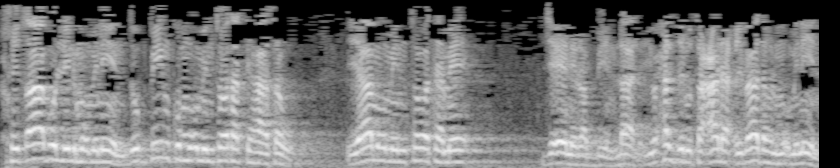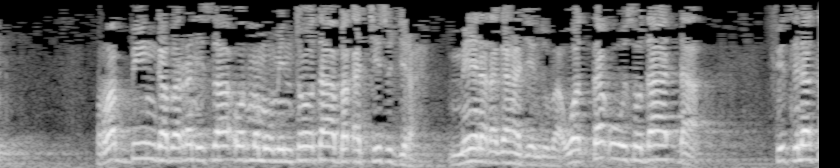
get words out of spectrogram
خطاب للمؤمنين. دبينكم مؤمن توتا تهاسو يا مؤمن توتا مي. جئني ربين. لا يحذر تعالى عباده المؤمنين. ربين قبرن إساء أرم مؤمن توتا بقتشيس جرح. مين رقاها جندوبا. واتقوا صدادا. فتنة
